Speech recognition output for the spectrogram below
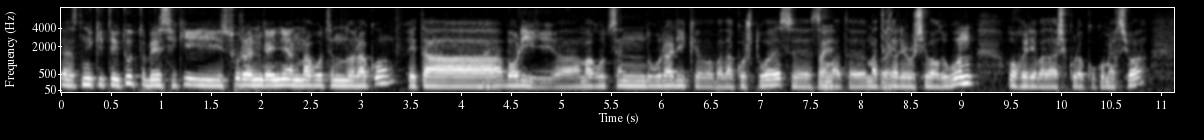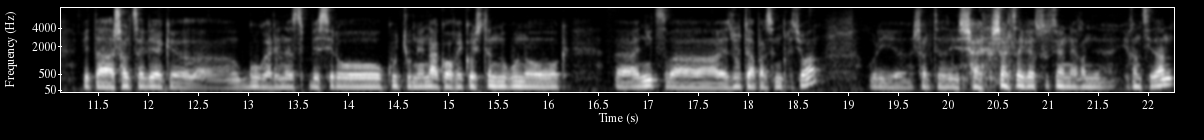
Ez nik ite ditut, bereziki zuren gainean magutzen dudalako, eta ba hori, magutzen dugurarik eh, bada kostua ez, eh, zenbat eh, material erosi behar dugun, hor ere bada sekulako komertzioa, eta saltzaileak eh, ba, gu garen ez bezero kutunenak hor ekoizten dugunok eh, hainitz ba, ez dute apartzen prezioa, hori eh, saltzaileak zuzenean erran- errantzidan.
